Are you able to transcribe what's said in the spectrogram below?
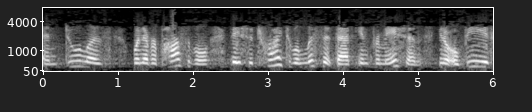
and doulas whenever possible, they should try to elicit that information, you know, OBs,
